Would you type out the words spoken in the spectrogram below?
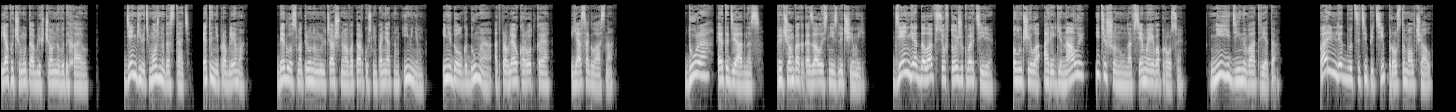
я почему-то облегченно выдыхаю. Деньги ведь можно достать, это не проблема. Бегло смотрю на мультяшную аватарку с непонятным именем и, недолго думая, отправляю короткое «Я согласна». Дура — это диагноз, причем, как оказалось, неизлечимый. Деньги отдала все в той же квартире, получила оригиналы и тишину на все мои вопросы. Ни единого ответа. Парень лет 25 просто молчал.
